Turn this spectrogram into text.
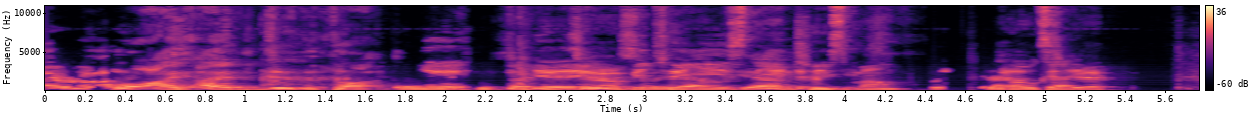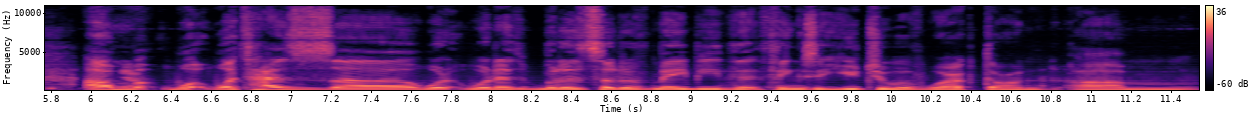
I know, right? Well, I, I had to do the thought there yeah, for a second yeah, too. it'll be so two yeah, years yeah. the end of two this years. month. But yeah, Okay. yeah. Um, Yeah. what what has uh, what what is what is sort of maybe the things that you two have worked on um,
